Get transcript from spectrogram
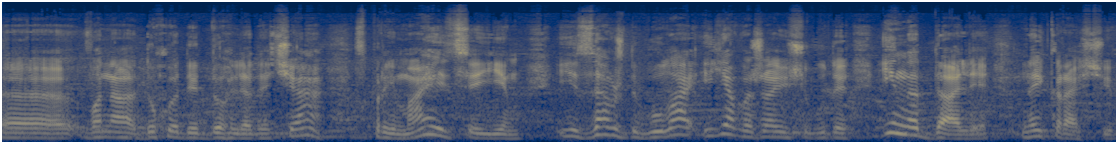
е, вона доходить до глядача, сприймається їм і завжди була. І я вважаю, що буде і надалі найкращою.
